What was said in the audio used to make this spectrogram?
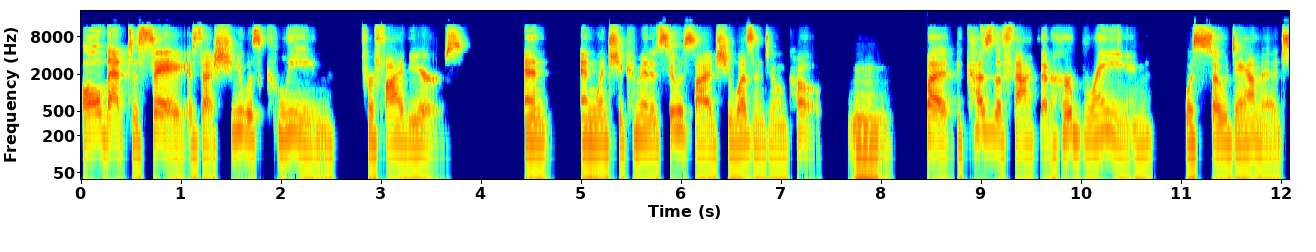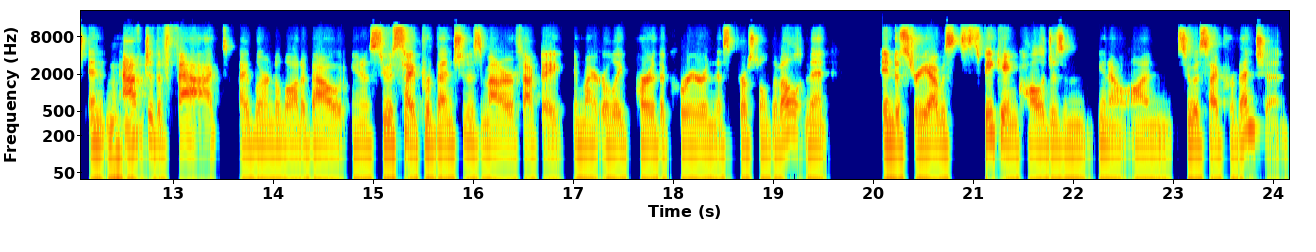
all that to say is that she was clean for five years. And, and when she committed suicide, she wasn't doing coke. Mm. But because of the fact that her brain was so damaged. And mm-hmm. after the fact, I learned a lot about, you know, suicide prevention. As a matter of fact, I in my early part of the career in this personal development industry, I was speaking colleges and, you know, on suicide prevention.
